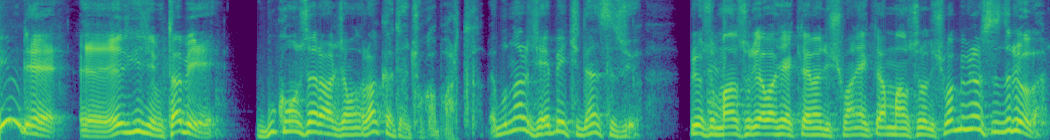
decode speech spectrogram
Şimdi e, Ezgi'cim tabii bu konser harcamaları hakikaten çok abartılı. Ve bunlar CHP içinden sızıyor. Biliyorsun Mansur Yavaş Ekrem'e düşman, Ekrem Mansur'a düşman birbirine sızdırıyorlar.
